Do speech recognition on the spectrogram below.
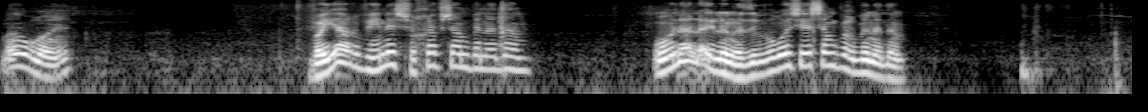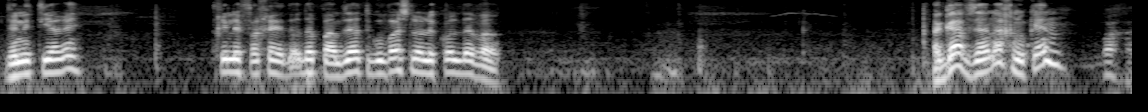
מה הוא רואה? וירא והנה שוכב שם בן אדם. הוא עולה על האילן הזה והוא רואה שיש שם כבר בן אדם. ונתיירא. התחיל לפחד, עוד פעם, זו התגובה שלו לכל דבר. אגב, זה אנחנו, כן? פחד.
